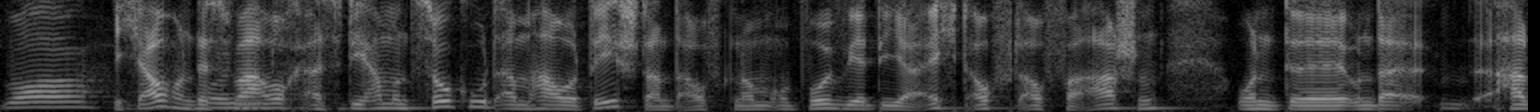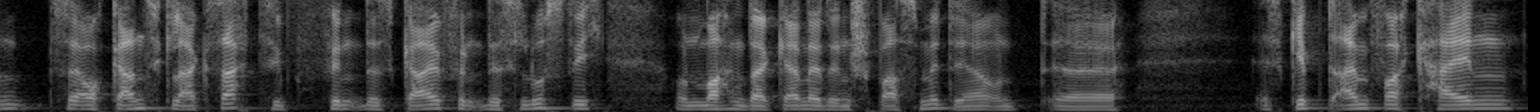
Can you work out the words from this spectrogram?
war. Ich auch, und das und war auch, also die haben uns so gut am HOD-Stand aufgenommen, obwohl wir die ja echt oft auch verarschen. Und, äh, und da haben sie auch ganz klar gesagt, sie finden das geil, finden das lustig und machen da gerne den Spaß mit, ja. Und äh, es gibt einfach kein,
